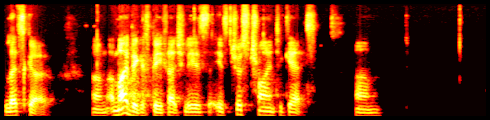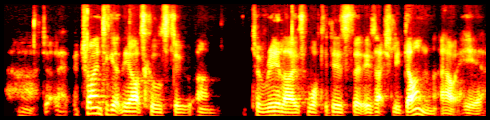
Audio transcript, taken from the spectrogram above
let's go. Um, and my biggest beef actually is is just trying to get um, uh, trying to get the art schools to um, to realize what it is that is actually done out here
